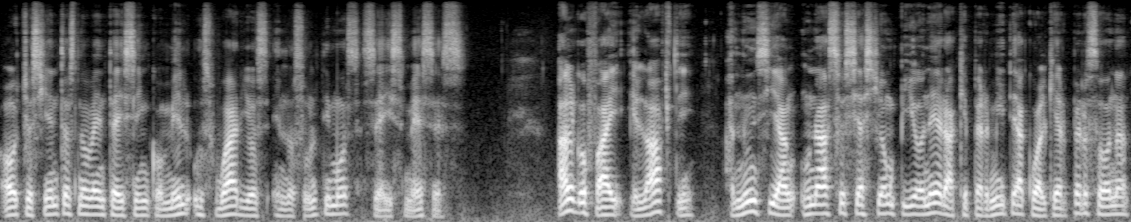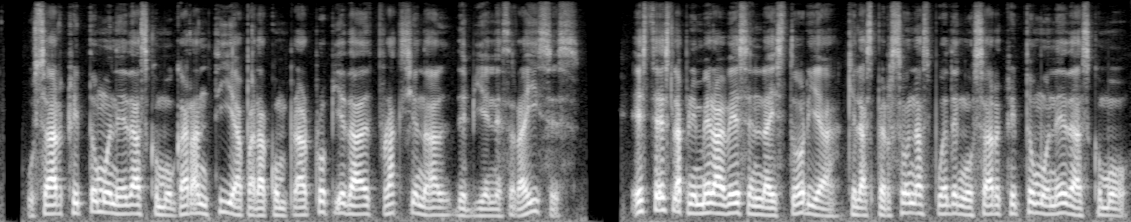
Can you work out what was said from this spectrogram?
a 895.000 usuarios en los últimos seis meses. AlgoFi y Lofty anuncian una asociación pionera que permite a cualquier persona usar criptomonedas como garantía para comprar propiedad fraccional de bienes raíces. Esta es la primera vez en la historia que las personas pueden usar criptomonedas como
